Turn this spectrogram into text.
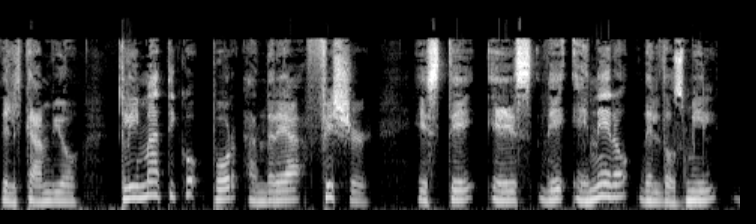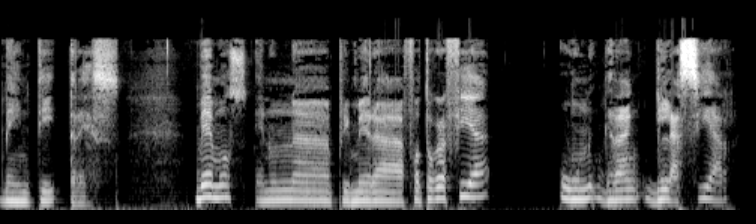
del cambio climático por Andrea Fisher. Este es de enero del 2023. Vemos en una primera fotografía un gran glaciar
